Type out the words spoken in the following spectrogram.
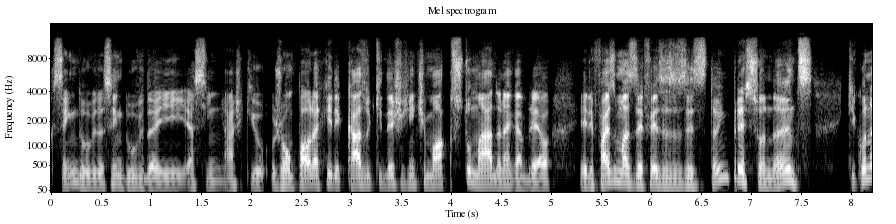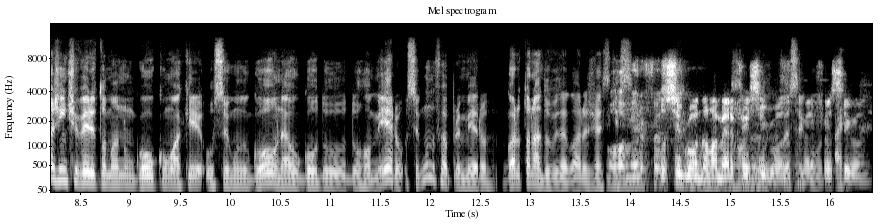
Sem dúvida, sem dúvida. E assim, acho que o João Paulo é aquele caso que deixa a gente mal acostumado, né, Gabriel? Ele faz umas defesas às vezes tão impressionantes que quando a gente vê ele tomando um gol como aquele, o segundo gol, né? O gol do, do Romero, o segundo foi o primeiro. Agora eu tô na dúvida agora, já esqueci. O Romero foi o, o segundo, segundo, o Romero foi o segundo. Foi o segundo. Foi o segundo.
